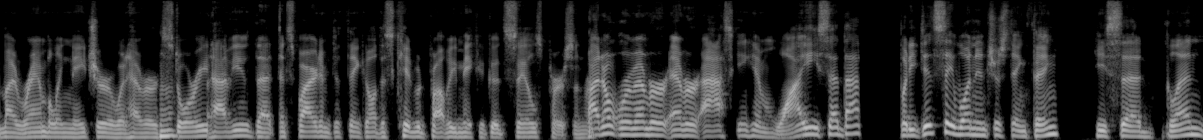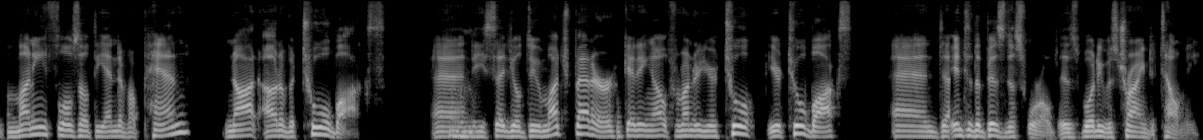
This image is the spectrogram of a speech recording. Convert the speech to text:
my rambling nature, or whatever huh? story have you that inspired him to think, oh, this kid would probably make a good salesperson. I don't remember ever asking him why he said that, but he did say one interesting thing. He said, Glenn, money flows out the end of a pen, not out of a toolbox. And mm. he said, you'll do much better getting out from under your tool, your toolbox and uh, into the business world is what he was trying to tell me.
